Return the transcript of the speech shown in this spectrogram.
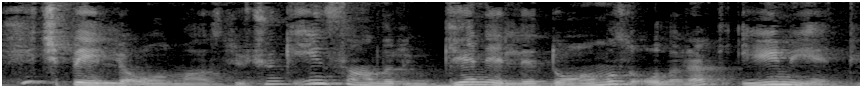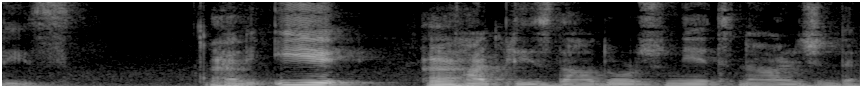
hiç belli olmaz diyor. Çünkü insanların geneli doğamız olarak iyi niyetliyiz. Yani iyi Evet. kalpliyiz daha doğrusu niyetin haricinde.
